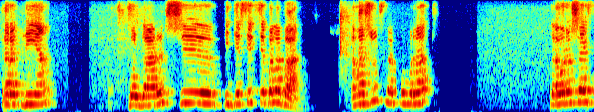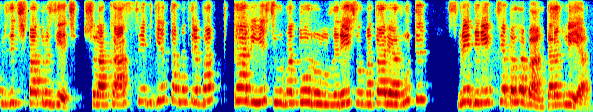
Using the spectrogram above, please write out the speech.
Taraclia, Bulgară și intersecția Balaban. Am ajuns la Comrat la ora 16.40 și la casă, evident, am întrebat care este următorul reis, următoarea rută spre direcția Balaban, Taraclia,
